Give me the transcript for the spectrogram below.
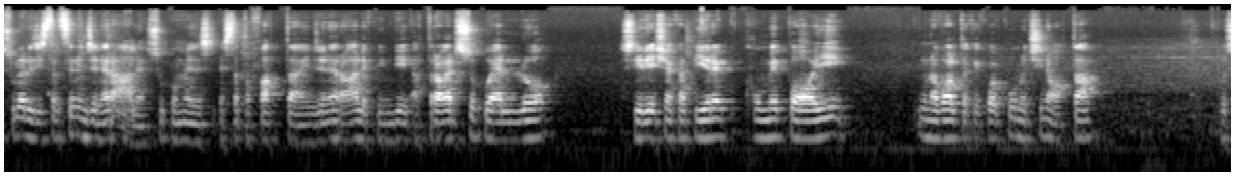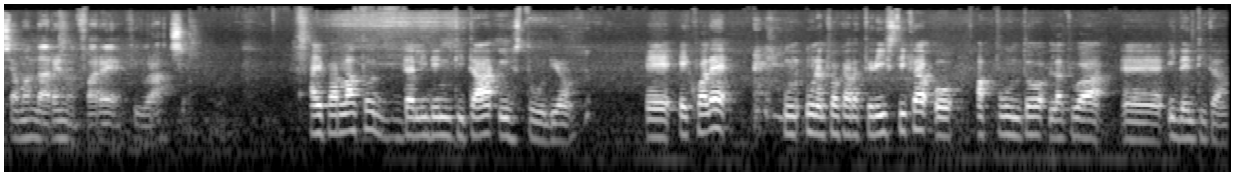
sulla registrazione in generale, su come è stata fatta in generale, quindi attraverso quello si riesce a capire come poi, una volta che qualcuno ci nota, possiamo andare a non fare figuracce. Hai parlato dell'identità in studio e, e qual è un, una tua caratteristica o appunto la tua eh, identità?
